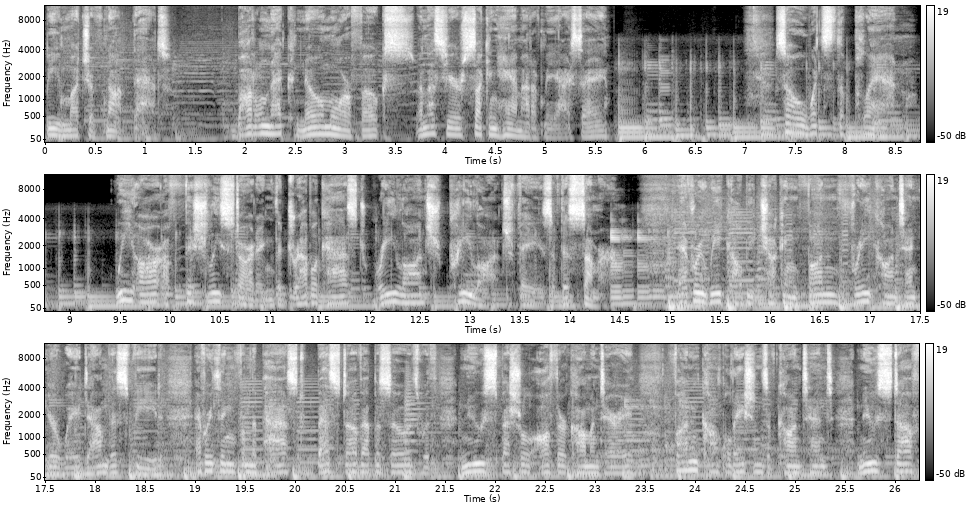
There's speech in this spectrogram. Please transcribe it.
be much of not that. Bottleneck no more, folks, unless you're sucking ham out of me, I say. So, what's the plan? We are officially starting the Drabblecast relaunch pre launch phase of this summer. Every week, I'll be chucking fun, free content your way down this feed. Everything from the past best of episodes with new special author commentary, fun compilations of content, new stuff,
